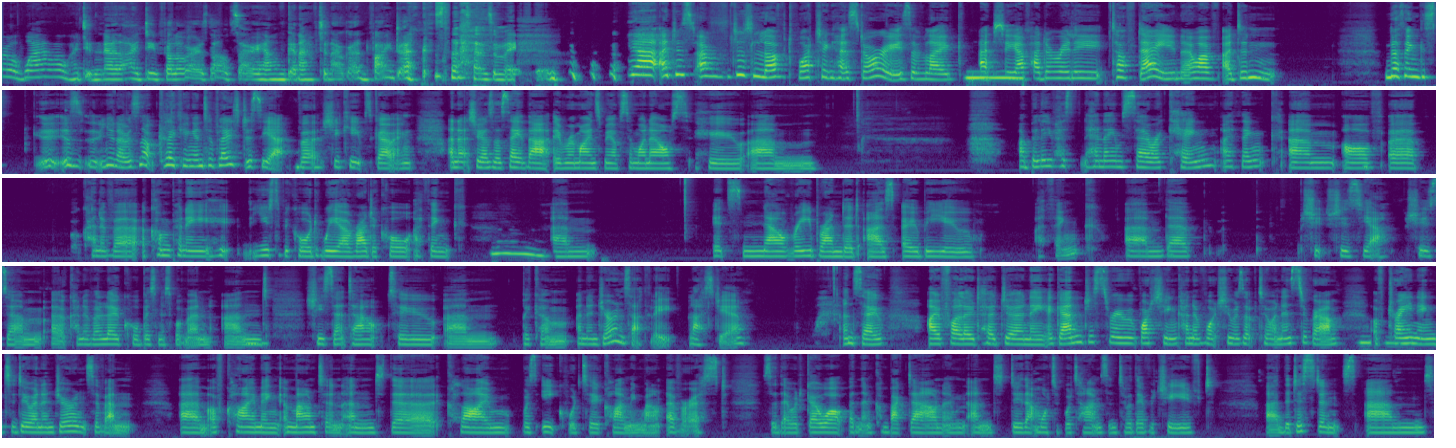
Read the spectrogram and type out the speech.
Oh wow! I didn't know that. I do follow her as well. Sorry, I'm gonna have to now go and find her because that sounds amazing. yeah i just i've just loved watching her stories of like mm. actually i've had a really tough day you know i've i didn't nothing's is you know it's not clicking into place just yet but she keeps going and actually as i say that it reminds me of someone else who um i believe her, her name's sarah king i think um of a kind of a, a company who used to be called we are radical i think mm. um it's now rebranded as OBU, I think. Um, they're she, she's yeah she's um, a kind of a local businesswoman and mm. she set out to um, become an endurance athlete last year wow. and so i followed her journey again just through watching kind of what she was up to on instagram mm-hmm. of training to do an endurance event um, of climbing a mountain, and the climb was equal to climbing Mount Everest. So they would go up and then come back down and, and do that multiple times until they've achieved uh, the distance. And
